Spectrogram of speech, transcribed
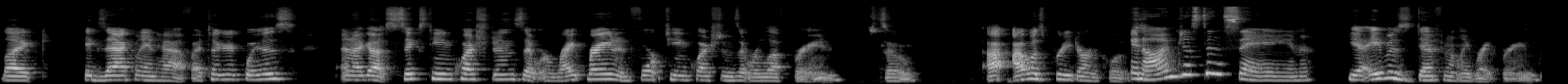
like exactly in half. I took a quiz and I got 16 questions that were right brain and 14 questions that were left brain. So I, I was pretty darn close. And I'm just insane. yeah, Ava's definitely right brain.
